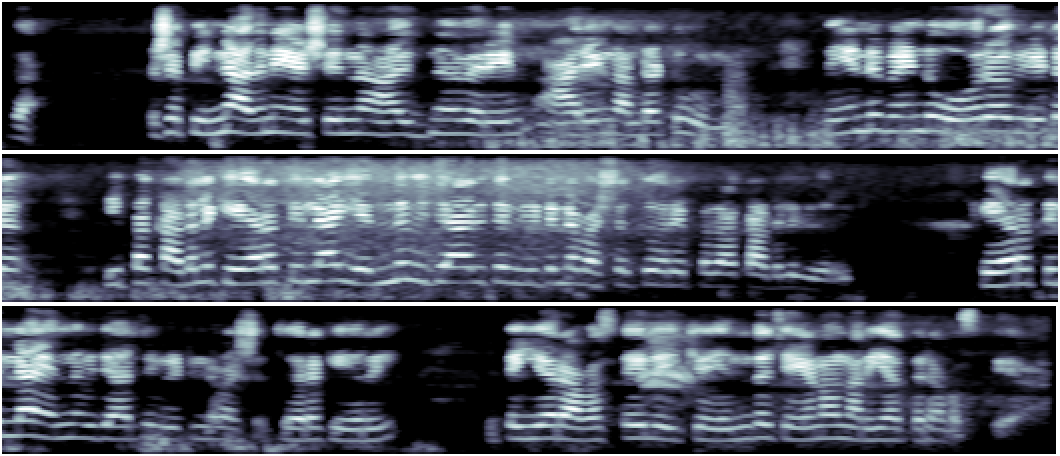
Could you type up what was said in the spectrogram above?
ഇതാണ് പക്ഷെ പിന്നെ അതിനുശേഷം ഇന്ന് ഇന്ന് വരെയും ആരെയും കണ്ടിട്ടുമില്ല. വീണ്ടും വീണ്ടും ഓരോ വീട് ഇപ്പം കടൽ കയറത്തില്ല എന്ന് വിചാരിച്ച വീട്ടിന്റെ വശത്ത് വരെ ഇപ്പോൾ ആ കടൽ കയറി. കയറത്തില്ല എന്ന് വിചാരിച്ച വീട്ടിന്റെ വശത്ത് വരെ കയറി. ഇപ്പം ഈ ഒരു അവസ്ഥയിലേക്ക് എന്ത് ചെയ്യണമെന്ന് അറിയാത്തൊരവസ്ഥയാണ്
